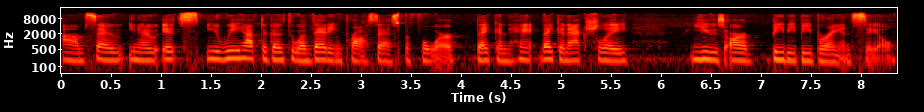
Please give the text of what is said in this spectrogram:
um, so, you know, it's, you, we have to go through a vetting process before they can, ha- they can actually use our BBB brand seal.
